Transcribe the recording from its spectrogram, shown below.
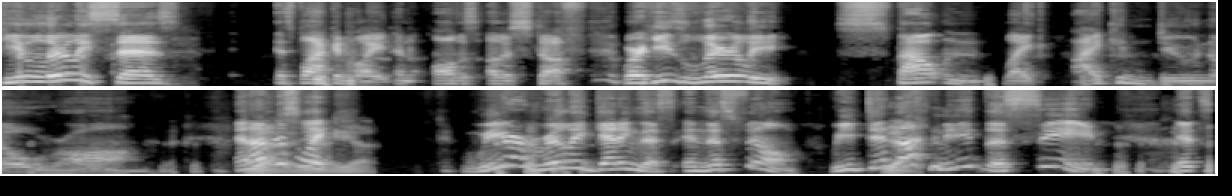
he literally says it's black and white and all this other stuff, where he's literally spouting like I can do no wrong. And I'm just yeah, like, yeah. we are really getting this in this film. We did Yeah. not need this scene. It's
